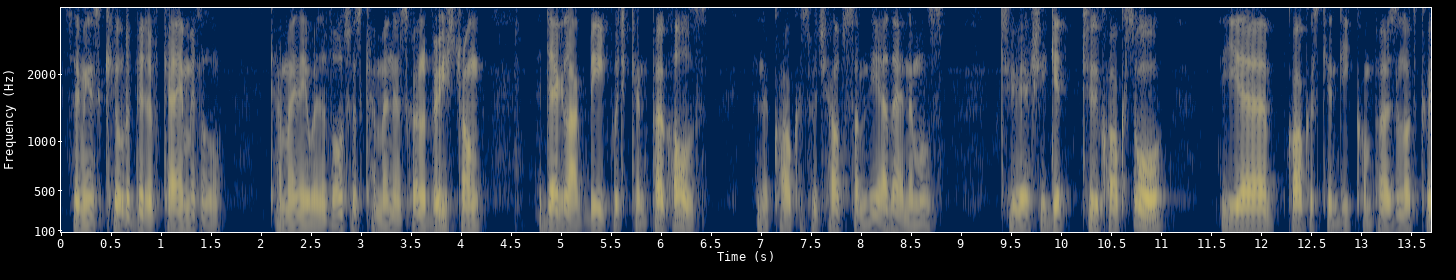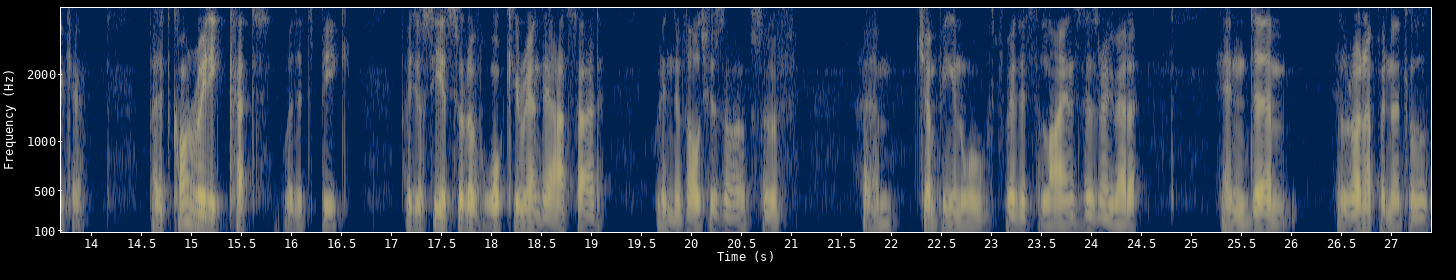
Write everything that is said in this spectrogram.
something has killed a bit of game. It'll come in there where the vultures come in. It's got a very strong dagger-like beak which can poke holes in the carcass, which helps some of the other animals to actually get to the carcass, or the uh, carcass can decompose a lot quicker. But it can't really cut with its beak. But you'll see it sort of walking around the outside when the vultures are sort of um, jumping in, or whether it's the lions, doesn't really matter. And um, it'll run up and it'll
